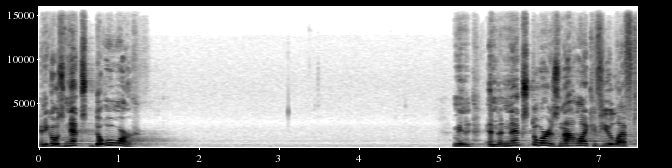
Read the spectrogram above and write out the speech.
And he goes next door. I mean, and the next door is not like if you left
